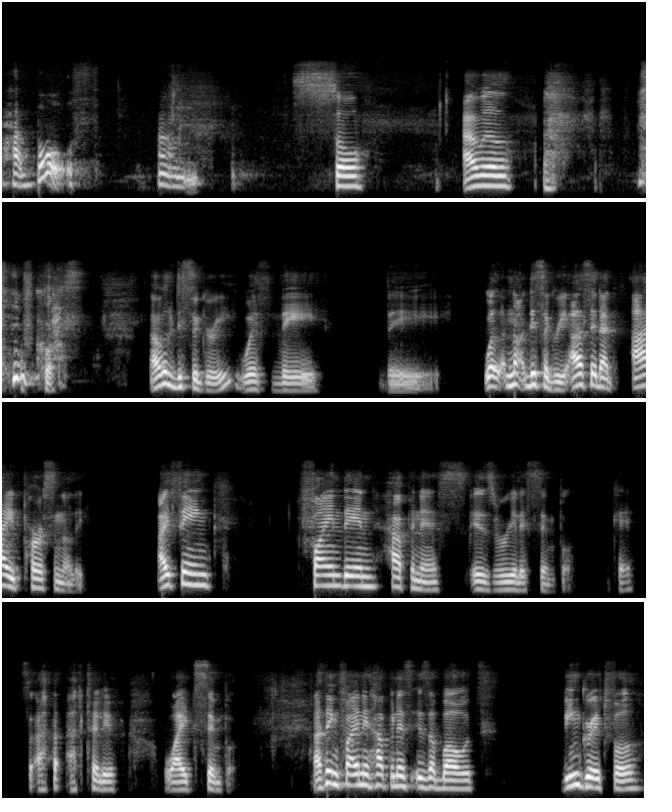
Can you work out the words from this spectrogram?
have both? Um So I will, of course, I will disagree with the the well, not disagree. I'll say that I personally, I think finding happiness is really simple. Okay, so I'll tell you why it's simple. I think finding happiness is about being grateful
